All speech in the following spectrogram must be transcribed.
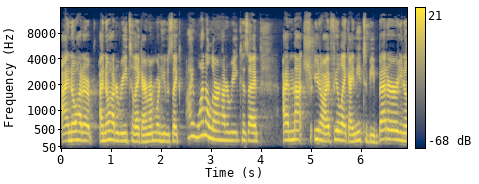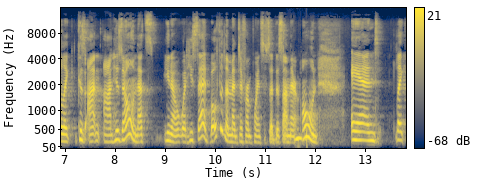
I know how to, I know how to read to like, I remember when he was like, I want to learn how to read because I'm, I'm not sure, you know, I feel like I need to be better, you know, like, because on on his own, that's you know what he said. Both of them at different points have said this on their mm-hmm. own, and like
